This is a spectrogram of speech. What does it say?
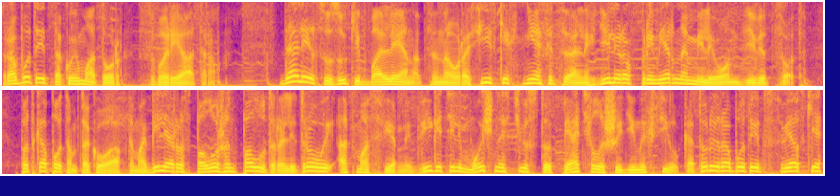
Работает такой мотор с вариатором. Далее Suzuki Balena. Цена у российских неофициальных дилеров примерно миллион девятьсот. Под капотом такого автомобиля расположен полуторалитровый атмосферный двигатель мощностью 105 лошадиных сил, который работает в связке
